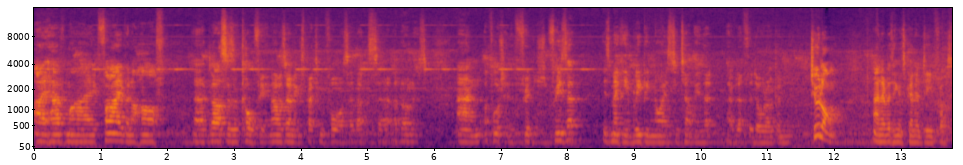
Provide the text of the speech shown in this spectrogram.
I have my five and a half uh, glasses of kulfi, and I was only expecting four, so that's uh, a bonus. And unfortunately, the fridge freezer is making a bleeping noise to tell me that I've left the door open too long, and everything is going to defrost.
